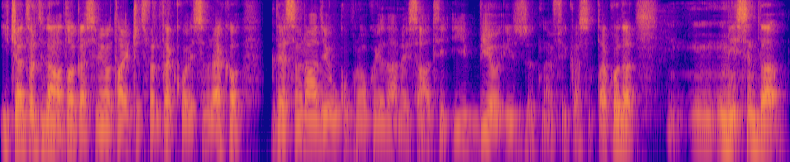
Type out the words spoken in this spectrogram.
i četvrti dan od toga sam imao taj četvrtak koji sam rekao gde sam radio ukupno oko 11 sati i bio izuzetno efikasan. Tako da mislim da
